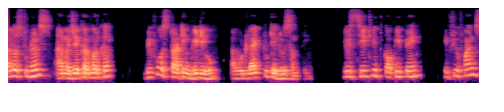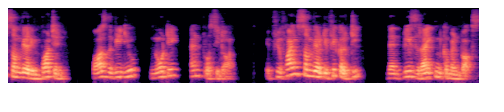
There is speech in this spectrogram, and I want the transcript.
Hello students, I am Ajay Karmarkar. Before starting video, I would like to tell you something. Please sit with copy pen. If you find somewhere important, pause the video, note it and proceed on. If you find somewhere difficulty, then please write in comment box.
